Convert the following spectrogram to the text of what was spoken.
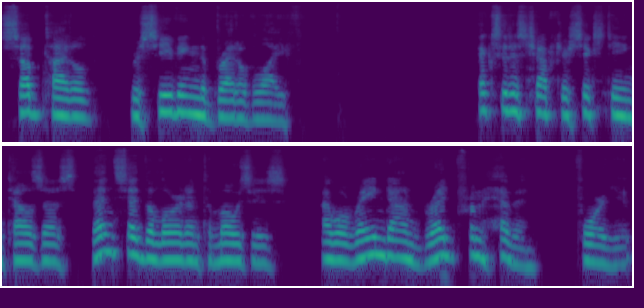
subtitled Receiving the Bread of Life. Exodus chapter 16 tells us Then said the Lord unto Moses, I will rain down bread from heaven for you.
